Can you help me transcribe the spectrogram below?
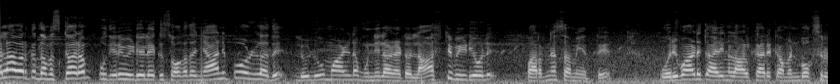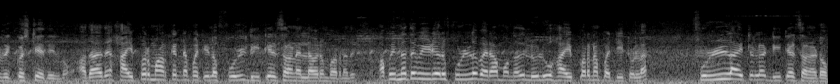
എല്ലാവർക്കും നമസ്കാരം. പുതിയൊരു വീഡിയോയിലേക്ക് സ്വാഗതം. ഞാനിപ്പോൾ ഉള്ളത് ലുലു മാളിന്റെ മുന്നിലാണ് കേട്ടോ. ലാസ്റ്റ് വീഡിയോയിൽ പറഞ്ഞ സമയത്ത് ഒരുപാട് കാര്യങ്ങൾ ആൾക്കാർ കമന്റ് ബോക്സിൽ റിക്വസ്റ്റ് ചെയ്തിരുന്നു. അതായത് ഹൈപ്പർ മാർക്കറ്റിനെ പറ്റിയുള്ള ഫുൾ ഡീറ്റെയിൽസ് ആണ് എല്ലാവരും പറഞ്ഞത്. അപ്പോൾ ഇന്നത്തെ വീഡിയോയിൽ ഫുള്ള് വരാൻ പോകുന്നത് ലുലു ഹൈപ്പറിനെ പറ്റിയിട്ടുള്ള ഫുള്ളായിട്ടുള്ള ഡീറ്റെയിൽസ് ആണ് കേട്ടോ.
